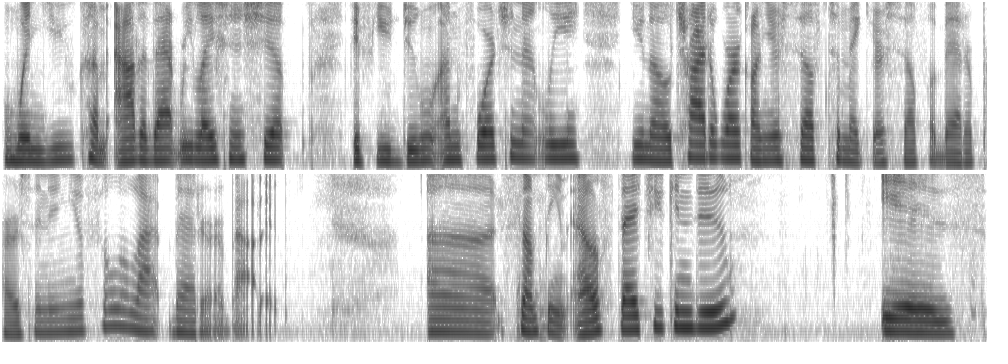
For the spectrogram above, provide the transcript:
when you come out of that relationship, if you do, unfortunately, you know, try to work on yourself to make yourself a better person and you'll feel a lot better about it. Uh, something else that you can do is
